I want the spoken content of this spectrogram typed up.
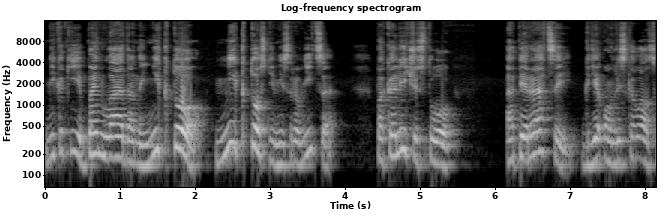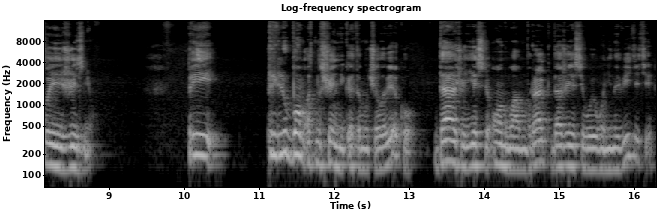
никакие Бен Ладены, никто, никто с ним не сравнится по количеству операций, где он рисковал своей жизнью. При, при любом отношении к этому человеку, даже если он вам враг, даже если вы его ненавидите,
